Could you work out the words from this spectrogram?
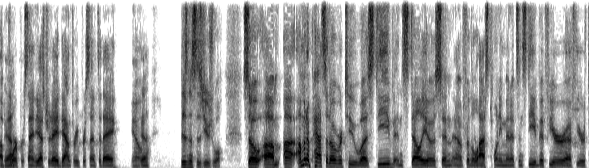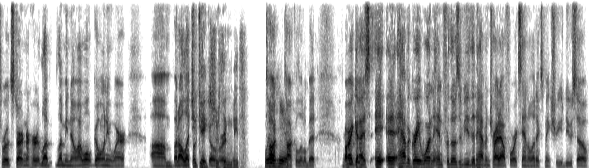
up Yeah. four percent yesterday, down three percent today. You know. Yeah. Business as usual. So um, uh, I'm going to pass it over to uh, Steve and Stelios, and uh, for the last 20 minutes. And Steve, if your if your throat's starting to hurt, let let me know. I won't go anywhere, um, but I'll let you Okay, take sure over thing, and mate. We're talk talk a little bit. All right, guys. Hey, uh, have a great one. And for those of you that haven't tried out ForexAnalytix, make sure you do so.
